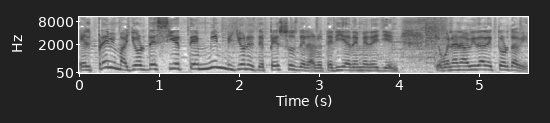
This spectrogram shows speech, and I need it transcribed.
el premio mayor de 7 mil millones de pesos de la Lotería de Medellín. Qué buena Navidad, Héctor David.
